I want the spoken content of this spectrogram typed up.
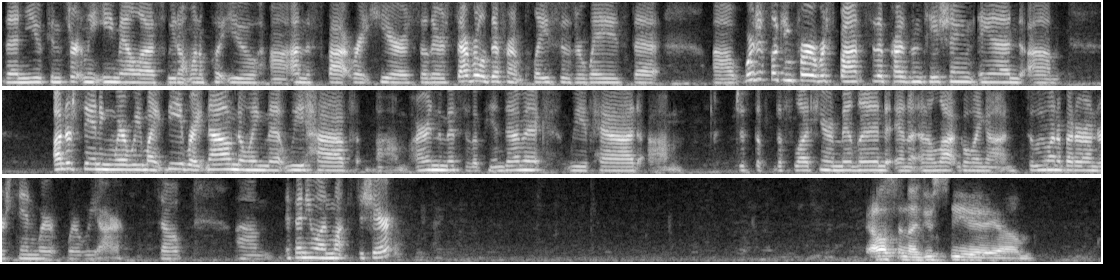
then you can certainly email us. We don't want to put you uh, on the spot right here. So there's several different places or ways that uh, we're just looking for a response to the presentation and um, understanding where we might be right now, knowing that we have um, are in the midst of a pandemic. We've had um, just the, the flood here in Midland and, and a lot going on. So we want to better understand where, where we are. So um, if anyone wants to share. Allison, I do see a, um,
